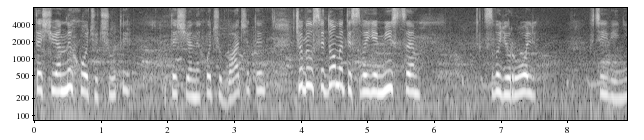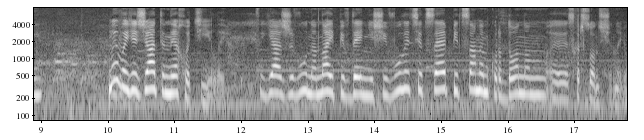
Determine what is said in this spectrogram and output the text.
те, що я не хочу чути, те, що я не хочу бачити, щоб усвідомити своє місце, свою роль в цій війні. Ми виїжджати не хотіли. Я живу на найпівденнішій вулиці, це під самим кордоном е, з Херсонщиною.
